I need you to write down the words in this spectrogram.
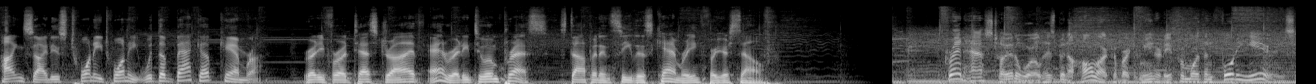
Hindsight is 2020 with the backup camera. Ready for a test drive and ready to impress. Stop in and see this Camry for yourself. Fred Haas Toyota World has been a hallmark of our community for more than 40 years.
